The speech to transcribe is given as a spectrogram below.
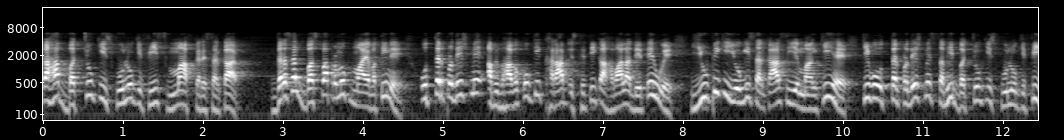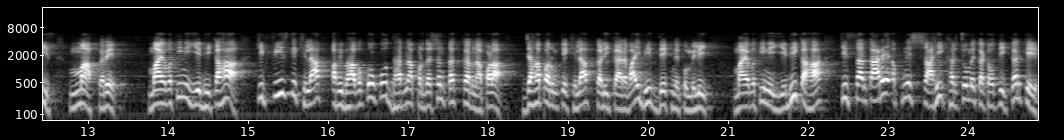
कहा, बच्चों की स्कूलों की फ़ीस माफ़ करे सरकार। दरअसल, बसपा प्रमुख मायावती ने उत्तर प्रदेश में अभिभावकों की खराब स्थिति का हवाला देते हुए यूपी की योगी सरकार से यह मांग की है कि वो उत्तर प्रदेश में सभी बच्चों की स्कूलों की फ़ीस माफ़ करें। मायावती ने यह भी कहा कि फ़ीस के खिलाफ अभिभावकों को धरना प्रदर्शन तक करना पड़ा, जहाँ पर उनके खिलाफ कड़ी कार्रवाई भी देखने को मिली। मायावती ने यह भी कहा कि सरकारें अपने शाही खर्चों में कटौती करके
